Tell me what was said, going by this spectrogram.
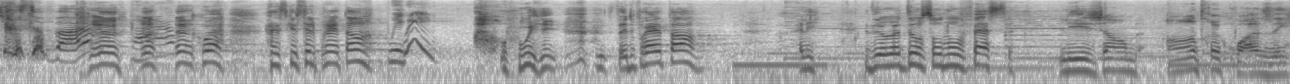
Christopher? Euh, euh, euh, quoi? Est-ce que c'est le printemps? Oui. Ah oui, c'est le printemps. Allez, de retour sur nos fesses, les jambes entrecroisées.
